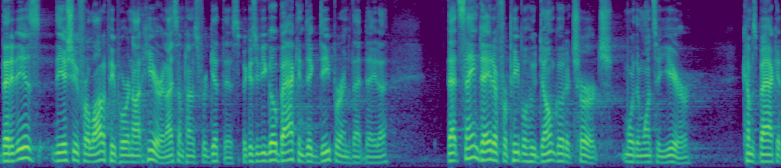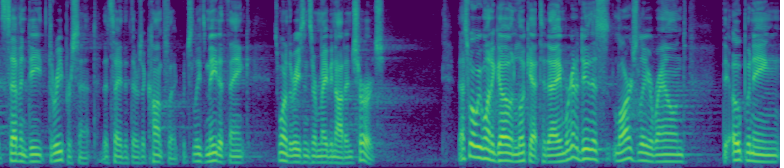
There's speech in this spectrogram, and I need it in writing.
that it is the issue for a lot of people who are not here. And I sometimes forget this because if you go back and dig deeper into that data, that same data for people who don't go to church more than once a year comes back at 73% that say that there's a conflict, which leads me to think it's one of the reasons they're maybe not in church. That's where we want to go and look at today. And we're going to do this largely around the opening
